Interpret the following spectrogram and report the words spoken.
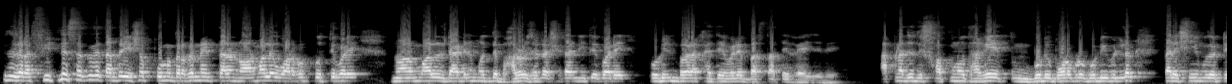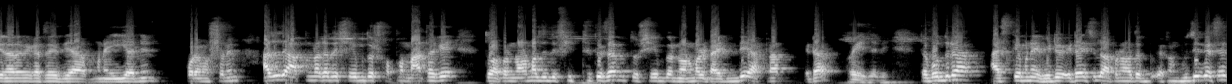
কিন্তু যারা ফিটনেস থাকতে চায়, তাদের এসব কোনো দরকার নেই। তারা নর্মালি ওয়ার্কআউট করতে পারে। নর্মাল ডায়েটের মধ্যে ভালো যেটা সেটা নিতে পারে। প্রোটিন বাগড়া খাইতে পারে, বাস তাতে হয়ে যাবে। আপনার যদি স্বপ্ন থাকে বডি বড় বড় বডি বিল্ডার তাহলে সেই মতো ট্রেনারের কাছে দেওয়া মানে ইয়া নিন, পরামর্শ নিন। আর যদি আপনার কাছে সেই মতো স্বপ্ন না থাকে, তো আপনার নর্মাল যদি ফিট থাকতে চান, তো সেই মতো নর্মাল ডায়েট দিয়ে আপনার এটা হয়ে যাবে। তো বন্ধুরা, আজকে মানে ভিডিও এটাই ছিল, আপনারা হয়তো এখন বুঝে গেছেন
